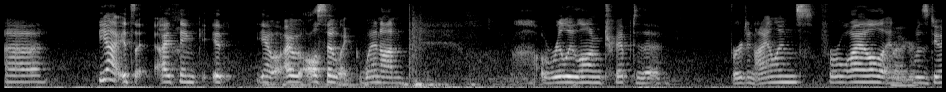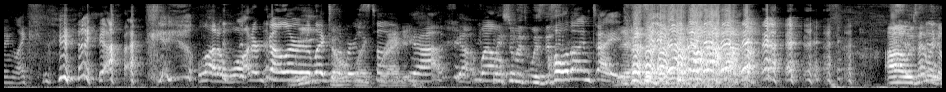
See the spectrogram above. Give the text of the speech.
uh, yeah, it's. I think it. You know, I also like went on a really long trip to the Virgin Islands for a while and Bragger. was doing like yeah, a lot of watercolor like the first like time. bragging. Yeah, yeah. Well, Wait, so was, was this? hold on tight. Uh, was that like a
